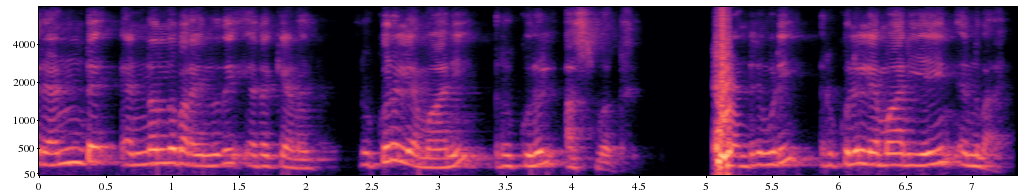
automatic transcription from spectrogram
രണ്ട് എണ്ണം എന്ന് പറയുന്നത് ഏതൊക്കെയാണ്? റുക്കുനുൽ യമാനി റുക്കുനുൽ അസ്മത് രണ്ടിനും കൂടി റുക്കുനുൽ യമാനിയെയും എന്ന് പറയാം.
